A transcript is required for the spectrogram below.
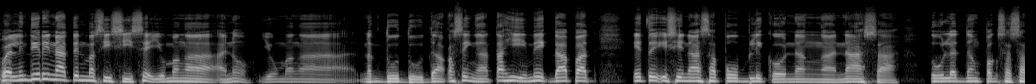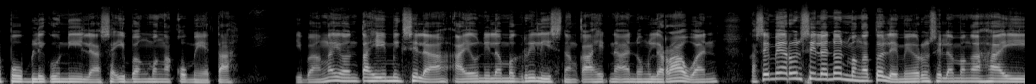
Well, hindi rin natin masisisi yung mga ano, yung mga nagdududa kasi nga tahimik dapat ito isinasa publiko ng ah, NASA tulad ng pagsasapubliko nila sa ibang mga kometa. Diba? Ngayon, tahimik sila, ayaw nilang mag-release ng kahit na anong larawan. Kasi meron sila nun mga tol eh, meron sila mga high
